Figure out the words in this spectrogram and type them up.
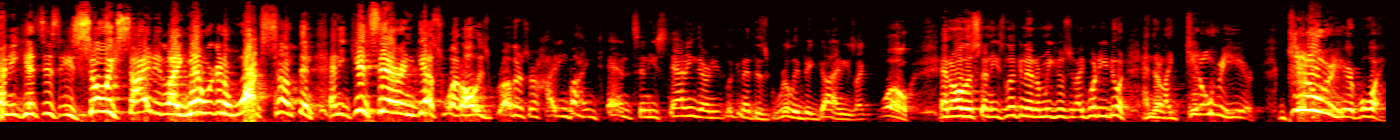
And he gets this, he's so excited, like, man, we're gonna watch something. And he gets there, and guess what? All his brothers are hiding behind tents, and he's standing there and he's looking at this really big guy, and he's like, whoa. And all of a sudden he's looking at him, he goes, like, what are you doing? And they're like, get over here. Get over here, boy.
